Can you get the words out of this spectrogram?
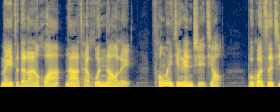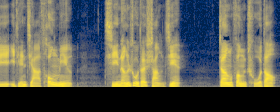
妹子的兰花，那才混闹嘞，从未经人指教。不过自己一点假聪明，岂能入得赏鉴？”张凤雏道：“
